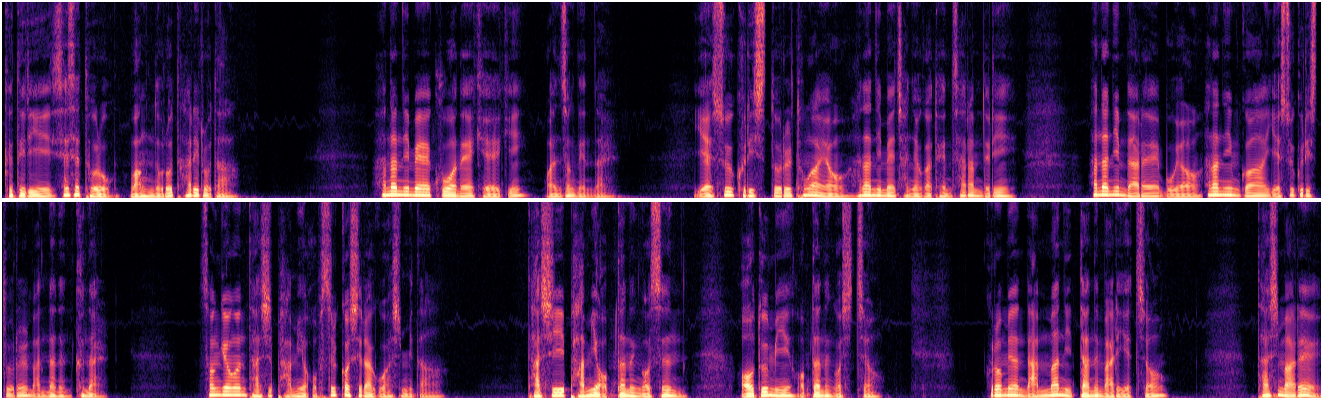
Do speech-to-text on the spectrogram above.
그들이 세세토록 왕노릇 하리로다. 하나님의 구원의 계획이 완성된 날 예수 그리스도를 통하여 하나님의 자녀가 된 사람들이 하나님 나라에 모여 하나님과 예수 그리스도를 만나는 그날 성경은 다시 밤이 없을 것이라고 하십니다. 다시 밤이 없다는 것은 어둠이 없다는 것이죠. 그러면 낮만 있다는 말이겠죠. 다시 말해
